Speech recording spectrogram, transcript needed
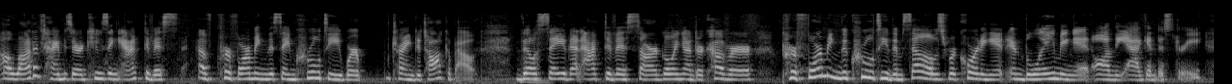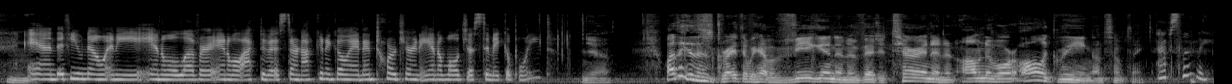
a lot of times they're accusing activists of performing the same cruelty we're trying to talk about. They'll mm-hmm. say that activists are going undercover, performing the cruelty themselves, recording it, and blaming it on the ag industry. Mm-hmm. And if you know any animal lover, animal activist, they're not going to go in and torture an animal just to make a point. Yeah. Well, I think this is great that we have a vegan and a vegetarian and an omnivore all agreeing on something. Absolutely.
